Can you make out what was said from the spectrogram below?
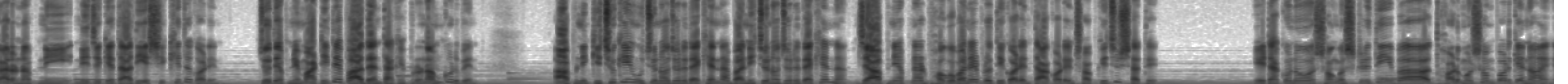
কারণ আপনি নিজেকে তা দিয়ে শিক্ষিত করেন। যদি আপনি মাটিতে পা দেন, তাকে প্রণাম করবেন। আপনি কিছুকেই উঁচু নজরে দেখেন না বা নিচু নজরে দেখেন না? যা আপনি আপনার ভগবানের প্রতি করেন, তা করেন সবকিছুর সাথে। এটা কোনো সংস্কৃতি বা ধর্ম সম্পর্কে নয়।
